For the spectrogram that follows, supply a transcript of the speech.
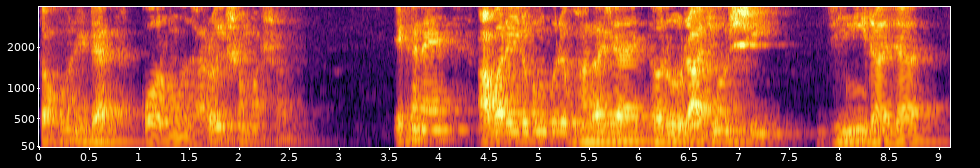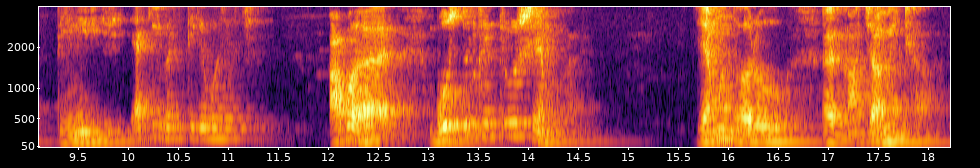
তখন এটা কর্মধারই সমাস হবে। এখানে আবার এইরকম করে ভাঙা যায়, ধরো রাজর্ষি, যিনি রাজা, তিনি ঋষি, একই ব্যক্তিকে বোঝাচ্ছে। আবার বস্তুর ক্ষেত্রেও সেম হয়। যেমন ধরো কাঁচা মিঠা।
